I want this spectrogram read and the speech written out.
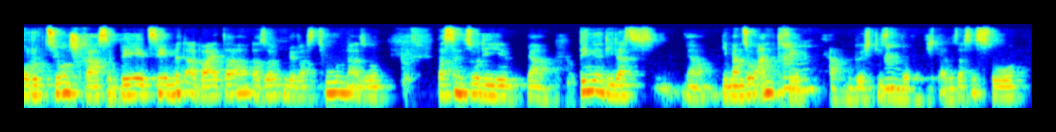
Produktionsstraße B, zehn Mitarbeiter, da sollten wir was tun. Also das sind so die ja, Dinge, die, das, ja, die man so antreten mhm. kann durch diesen mhm. Bericht. Also das ist so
